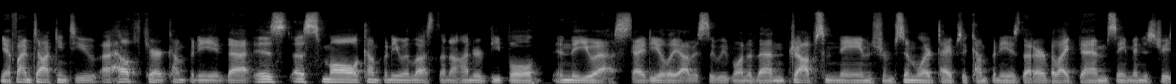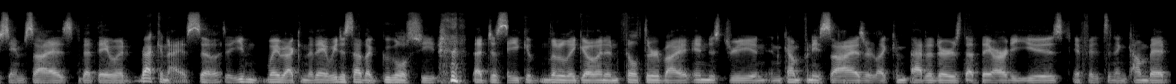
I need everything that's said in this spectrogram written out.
you know, if I'm talking to a healthcare company that is a small company with less than 100 people in the US, ideally, obviously, we'd want to then drop some names from similar types of companies that are like them, same industry, same size that they would recognize. So, so even way back in the day, we just had a Google sheet that just you could literally go in and filter by industry and, and company size or like competitors that they already use if it's an incumbent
